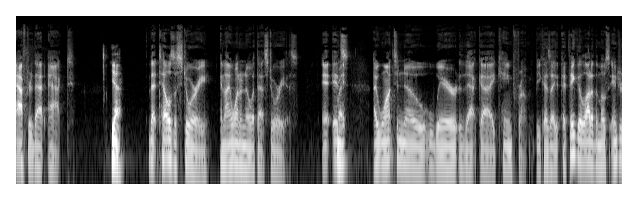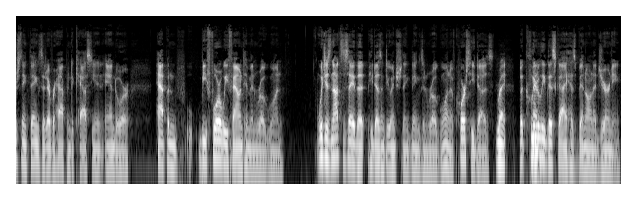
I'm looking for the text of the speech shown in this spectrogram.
after that act Yeah. that tells a story, and I want to know what that story is. It, it's Right. I want to know where that guy came from because I, I think a lot of the most interesting things that ever happened to Cassian Andor happened before we found him in Rogue One. Which is not to say that he doesn't do interesting things in Rogue One. Of course he does. Right. But clearly this guy has been on a journey.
